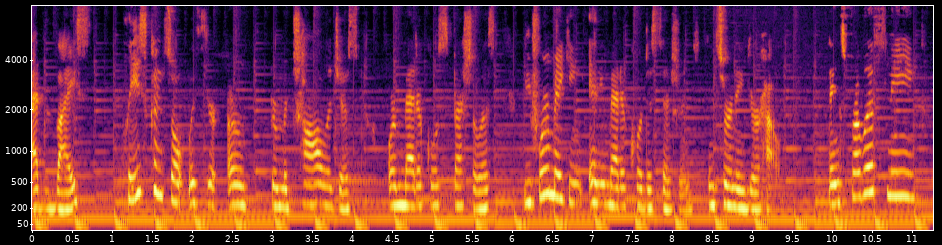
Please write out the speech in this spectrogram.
advice. Please consult with your own dermatologist or medical specialist before making any medical decisions concerning your health. Thanks for listening.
